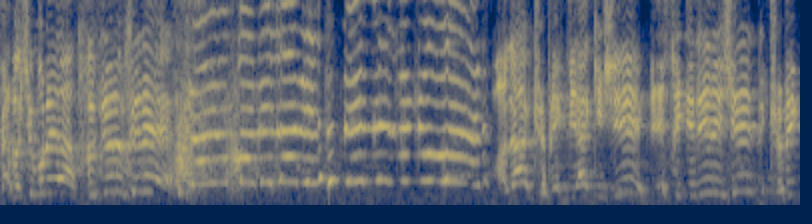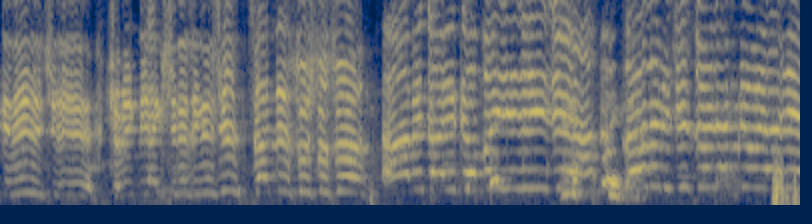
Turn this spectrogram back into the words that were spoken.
Gel bakayım buraya. Tutukluyorum seni. Ya yapma Ahmet abi. Benim de suçum var. Bana köpek diyen kişi desteklediğin için, köpek dediğin için, köpek diyen kişi desteklediğin için sen de suçlusun. Ahmet abi kafayı yedirince ya. Sana da bir şey söylenmiyor yani.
